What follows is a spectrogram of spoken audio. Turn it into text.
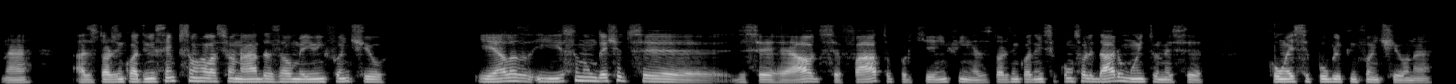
né? As histórias em quadrinhos sempre são relacionadas ao meio infantil. E elas e isso não deixa de ser de ser real, de ser fato, porque enfim, as histórias em quadrinhos se consolidaram muito nesse com esse público infantil, né?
